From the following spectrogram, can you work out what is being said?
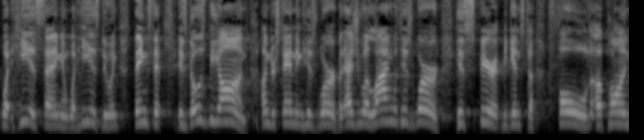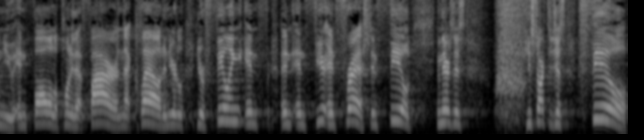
what he is saying and what he is doing, things that is goes beyond understanding his word. But as you align with his word, his spirit begins to fold upon you and fall upon you that fire and that cloud and you're you're feeling in in, in fear and fresh and filled and there's this, you start to just feel,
